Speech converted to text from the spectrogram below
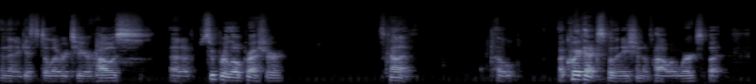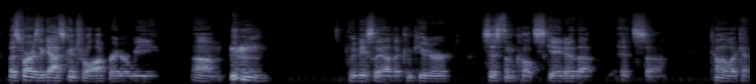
and then it gets delivered to your house at a super low pressure. It's kind of a, a quick explanation of how it works, but as far as the gas control operator, we um, we basically have a computer system called SCADA that it's uh, kind of like an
